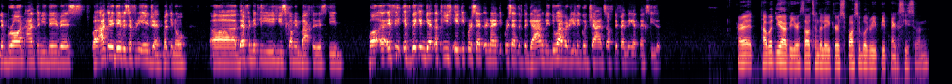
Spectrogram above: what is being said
LeBron, Anthony Davis, well, Anthony Davis is a free agent, but you know, uh, definitely he's coming back to this team. But uh, if if they can get at least 80% or 90% of the gang, they do have a really good chance of defending it next season. All right. How about you, Javi? Your thoughts on the Lakers' possible repeat next season?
